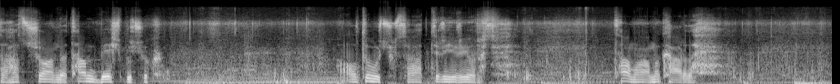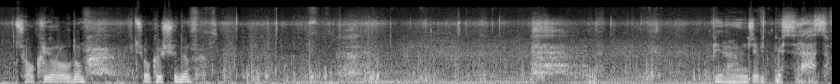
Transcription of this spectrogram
Saat şu anda tam beş buçuk. Altı buçuk saattir yürüyoruz. Tamamı karda. Çok yoruldum. Çok üşüdüm. Bir an önce bitmesi lazım.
